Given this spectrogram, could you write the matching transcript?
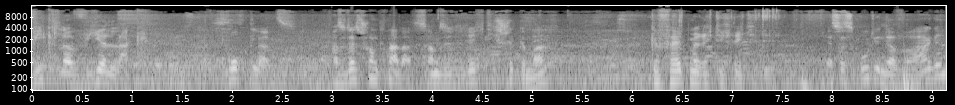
wie Klavierlack. Hochglanz. Also das ist schon Knaller. Das haben sie richtig schick gemacht. Gefällt mir richtig, richtig gut. Es ist gut in der Waage.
